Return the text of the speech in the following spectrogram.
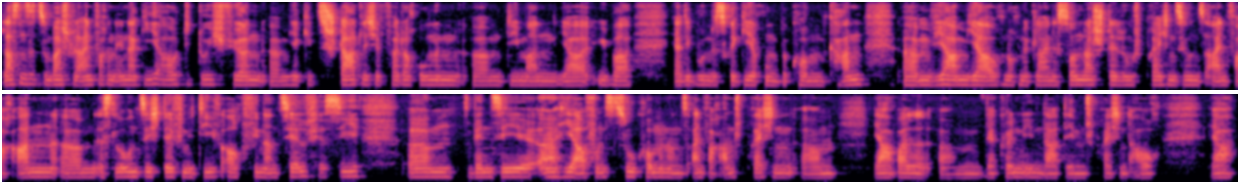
Lassen Sie zum Beispiel einfach ein Energieaudit durchführen. Ähm, hier gibt's staatliche Förderungen, ähm, die man ja über ja, die Bundesregierung bekommen kann. Ähm, wir haben hier auch noch eine kleine Sonderstellung. Sprechen Sie uns einfach an. Ähm, es lohnt sich definitiv auch finanziell für Sie, ähm, wenn Sie äh, hier auf uns zukommen und uns einfach ansprechen. Ja, weil ähm, wir können Ihnen da dementsprechend auch, ja,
